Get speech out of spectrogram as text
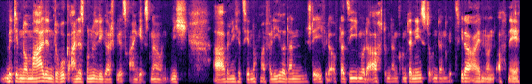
mit dem normalen Druck eines Bundesligaspiels reingehst, ne? Und nicht, ah, wenn ich jetzt hier nochmal verliere, dann stehe ich wieder auf Platz sieben oder acht und dann kommt der nächste und dann gibt's wieder einen und ach nee,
